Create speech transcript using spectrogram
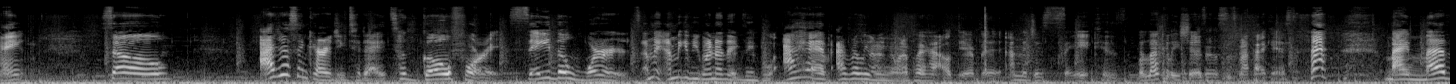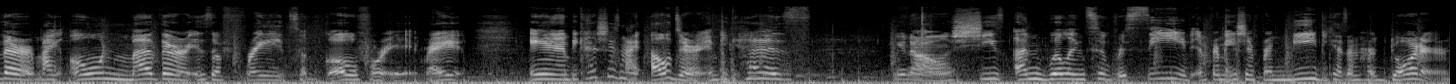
right? So i just encourage you today to go for it. Say the words. I mean i'm gonna give you one other example. I have i really don't even want to put her out there but i'm gonna just say it because but luckily she doesn't listen to my podcast my mother, my own mother, is afraid to go for it, right? And because she's my elder, and because, you know, she's unwilling to receive information from me because I'm her daughter,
